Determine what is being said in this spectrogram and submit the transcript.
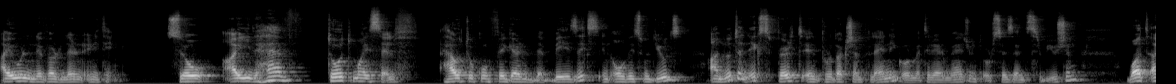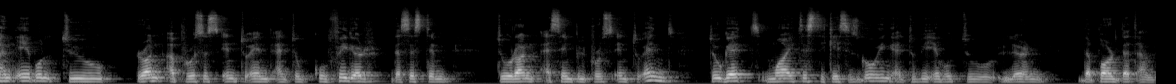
I will never learn anything. So I have taught myself how to configure the basics in all these modules. I'm not an expert in production planning or material management or sales and distribution, but I'm able to run a process end to end and to configure the system to run a simple process end to end to get my test cases going and to be able to learn the part that I'm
